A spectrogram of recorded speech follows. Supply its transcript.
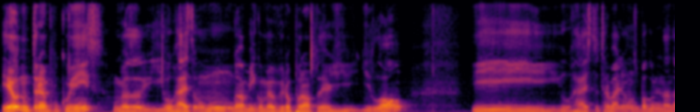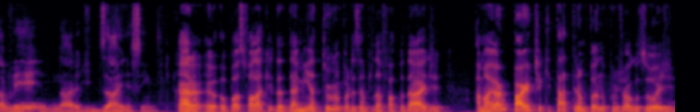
Eu não trampo com isso. Meus, e o resto, um amigo meu virou pro player de, de LoL. E o resto trabalha uns bagulho nada a ver na área de design, assim. Cara, eu, eu posso falar que da, da minha turma, por exemplo, da faculdade, a maior parte que tá trampando com jogos hoje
